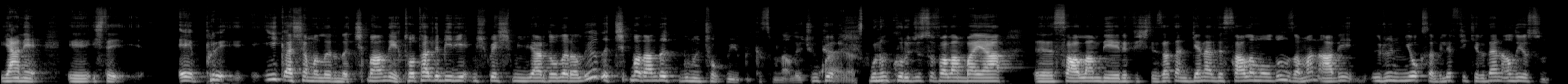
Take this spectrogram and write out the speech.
Yani, eee, işte, eee, pre ilk aşamalarında çıkmadan değil, totalde $1.75 alıyor da çıkmadan da bunun çok büyük bir kısmını alıyor. Çünkü anasını. bunun kurucusu falan bayağı, eee, sağlam bir herif işte. Zaten genelde sağlam olduğun zaman abi ürün yoksa bile fikirden alıyorsun.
